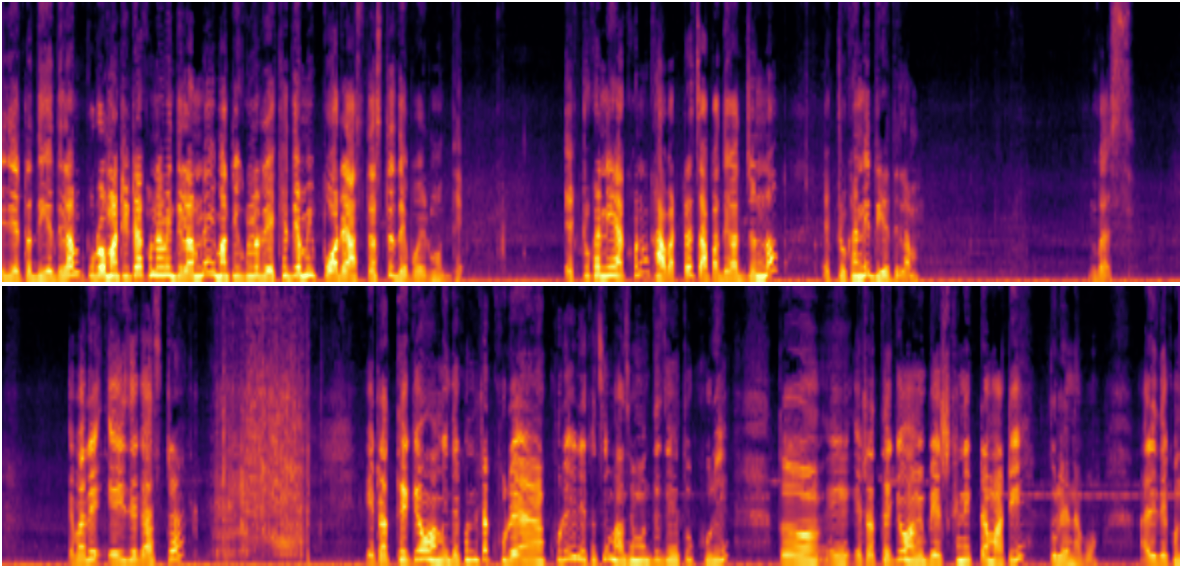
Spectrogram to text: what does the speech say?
এই যে এটা দিয়ে দিলাম, পুরো মাটিটা এখন আমি দিলাম না, এই মাটিগুলো রেখে দিয়ে আমি পরে আস্তে আস্তে দেবো এর মধ্যে। একটুখানি এখন খাবারটা চাপা দেওয়ার জন্য একটুখানি দিয়ে দিলাম। ব্যাস। এবারে এই যে গাছটা, এটার থেকেও আমি দেখুন, এটা খুঁড়ে, খুঁড়েই রেখেছি, মাঝে মধ্যে যেহেতু খুঁড়ি, তো এটার থেকেও আমি বেশ খানিকটা মাটি তুলে নেব। আর এই দেখুন,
